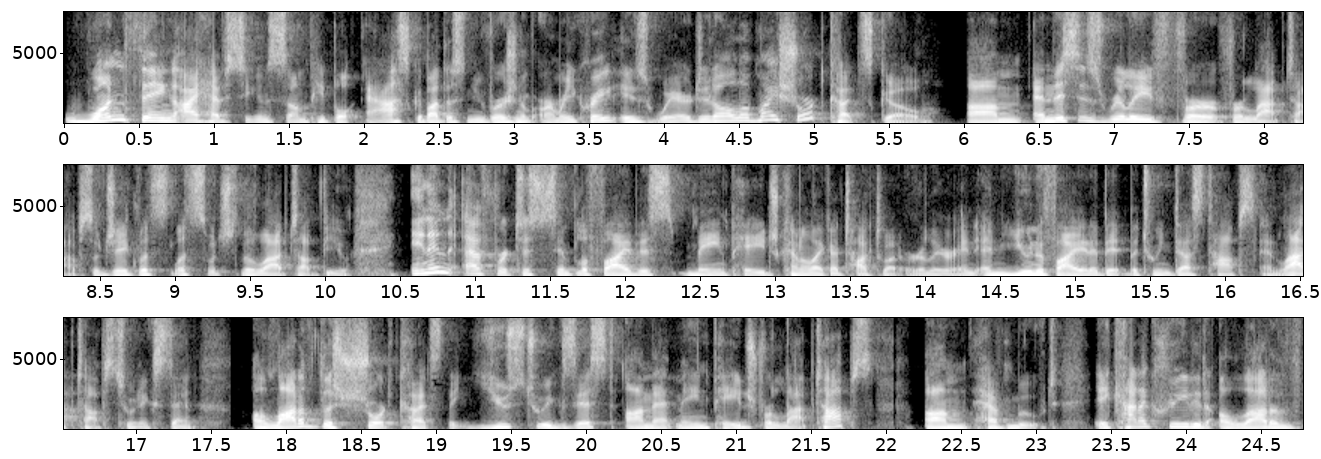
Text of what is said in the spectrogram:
one thing I have seen some people ask about this new version of Armoury Crate is where did all of my shortcuts go? Um, and this is really for for laptops. So Jake, let's let's switch to the laptop view. In an effort to simplify this main page, kind of like I talked about earlier, and, and unify it a bit between desktops and laptops to an extent, a lot of the shortcuts that used to exist on that main page for laptops um, have moved. It kind of created a lot of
